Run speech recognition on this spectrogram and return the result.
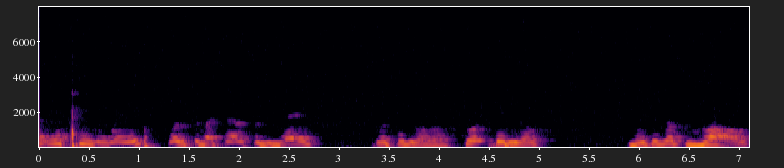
it's Stephen Wade. Welcome to my channel for today. We're taking a short video. This is a vlog.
